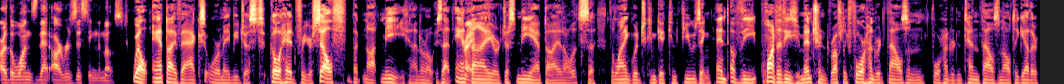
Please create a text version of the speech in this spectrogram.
are the ones that are resisting the most. Well, anti vax, or maybe just go ahead for yourself, but not me. I don't know. Is that anti right. or just me anti? I know. It's, uh, the language can get confusing. And of the quantities you mentioned, roughly 400,000, 410,000 altogether,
